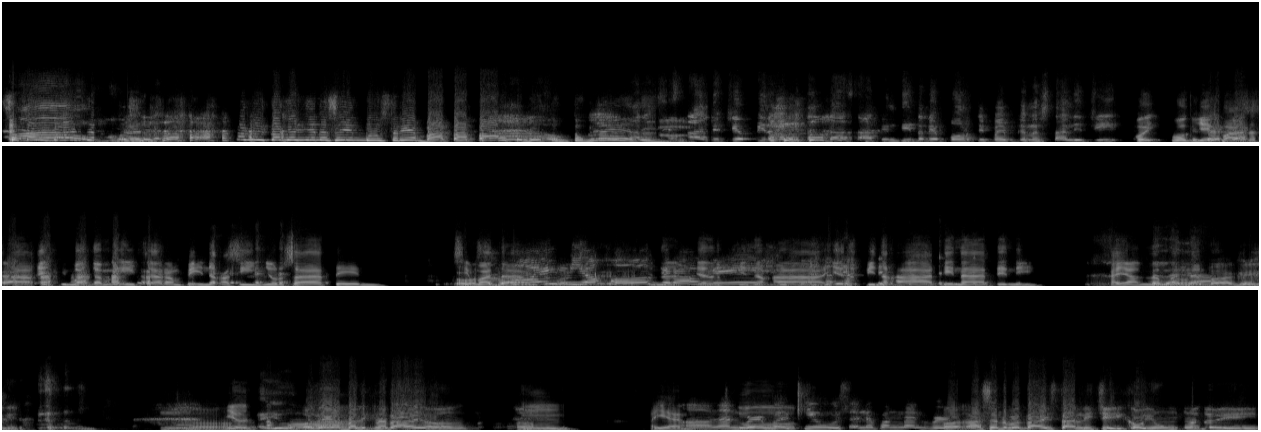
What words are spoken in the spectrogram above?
Sa tanda niya, tagal-tagal niya na sa industriya. Bata pa ako, tumutugtog na yan. Parang Eh. si Stanley Chi, yung pinakamatanda sa atin dito, may 45 ka ng Stanley Chi. Hoy, wag niya ipasa sa akin. Si Madam HR ang pinaka-senior sa atin. Si Madam. Hoy, hindi ako. Yan, yan Grabe. ang pinaka, yan ang pinaka-ate natin eh. Kaya nga mga bagay. Oo. Yun. Ayun. O, teka, balik na tayo. Oh. Mm. Ayan. Ah, non-verbal So, cues. Ano pang non-verbal? asan na ba tayo, Stanley Chi? Ikaw yung ano eh.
